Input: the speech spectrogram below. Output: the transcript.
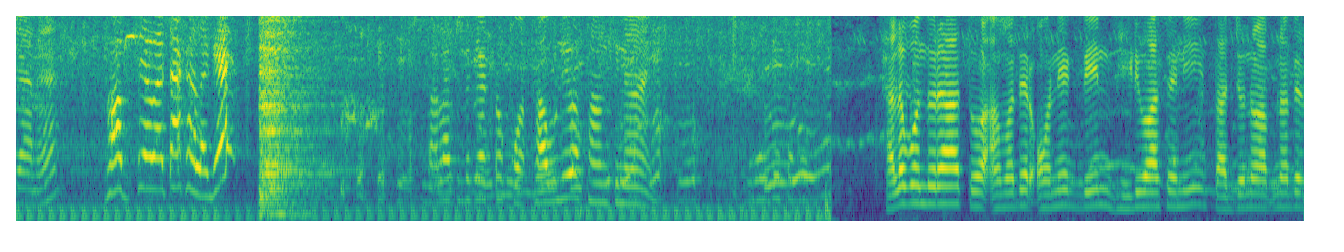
কেন ভাবতে আবার টাকা লাগে। তাহলে তোদেরকে একটা কথা বলিও শান্তি নাই। হ্যালো বন্ধুরা, তো আমাদের অনেক দিন ভিডিও আসেনি, তার জন্য আপনাদের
